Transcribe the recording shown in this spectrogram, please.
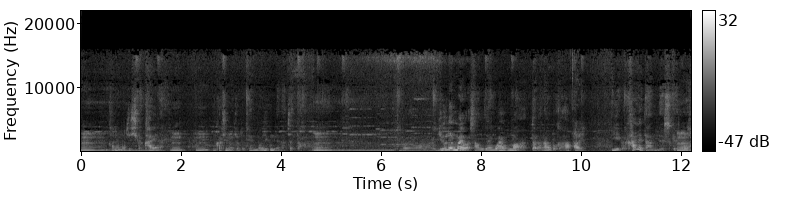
うん。金持ちしか買えない。うん。うん。昔のちょっと天王寺区みたいになっちゃったからうね、ん。だから10年前は3500万あったらなんとかはい。家が買えたんですけど、うん。今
